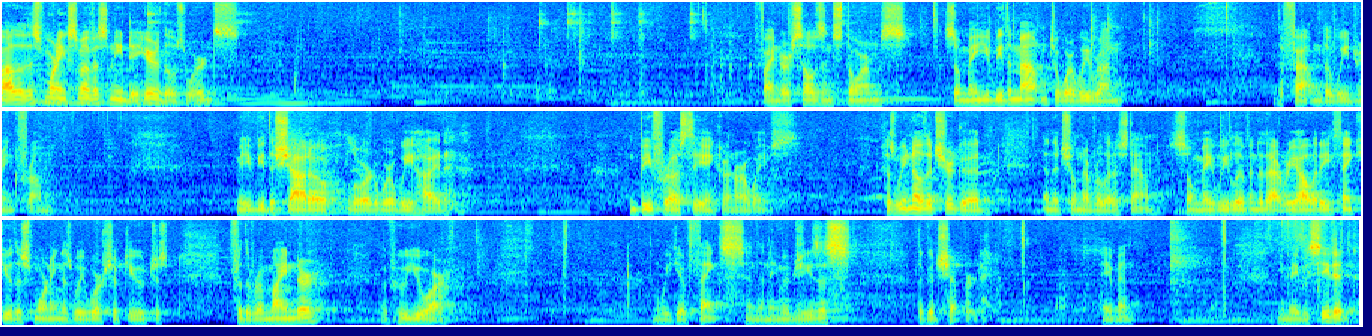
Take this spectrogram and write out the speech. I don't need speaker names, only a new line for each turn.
Father, this morning some of us need to hear those words. Find ourselves in storms, so may you be the mountain to where we run, the fountain that we drink from. May you be the shadow, Lord, where we hide. And be for us the anchor in our waves. Because we know that you're good and that you'll never let us down. So may we live into that reality. Thank you this morning as we worshiped you, just for the reminder of who you are. We give thanks in the name of Jesus, the Good Shepherd. Amen. You may be seated.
